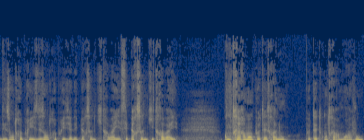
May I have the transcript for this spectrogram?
des, entreprises, des entreprises, il y a des personnes qui travaillent, et ces personnes qui travaillent, contrairement peut-être à nous, peut-être contrairement à vous,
